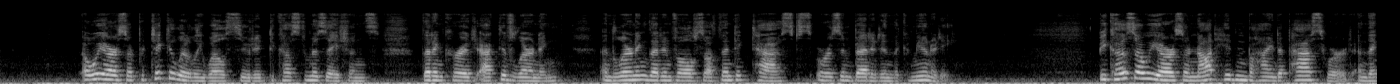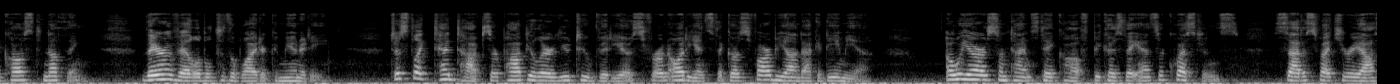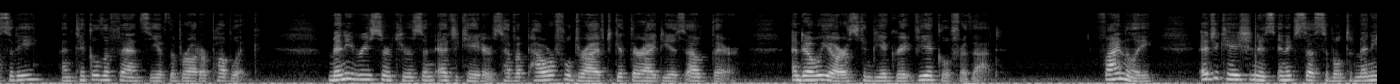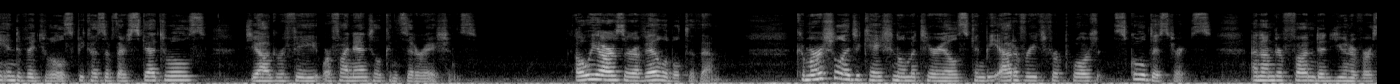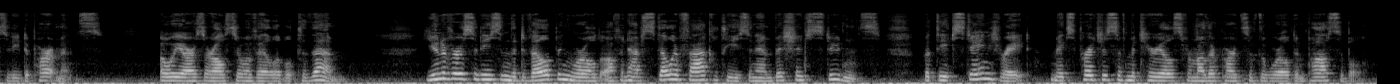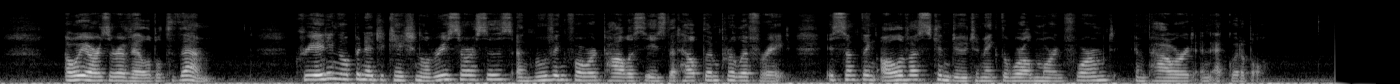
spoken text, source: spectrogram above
OERs are particularly well suited to customizations that encourage active learning and learning that involves authentic tasks or is embedded in the community. Because OERs are not hidden behind a password and they cost nothing, they are available to the wider community. Just like TED Talks are popular YouTube videos for an audience that goes far beyond academia, OERs sometimes take off because they answer questions, satisfy curiosity, and tickle the fancy of the broader public. Many researchers and educators have a powerful drive to get their ideas out there, and OERs can be a great vehicle for that. Finally, education is inaccessible to many individuals because of their schedules, geography, or financial considerations. OERs are available to them. Commercial educational materials can be out of reach for poor school districts and underfunded university departments. OERs are also available to them. Universities in the developing world often have stellar faculties and ambitious students, but the exchange rate makes purchase of materials from other parts of the world impossible. OERs are available to them. Creating open educational resources and moving forward policies that help them proliferate is something all of us can do to make the world more informed, empowered, and equitable.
